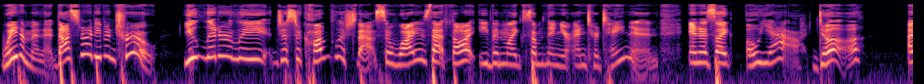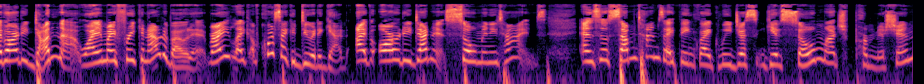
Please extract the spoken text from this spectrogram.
wait a minute, that's not even true. You literally just accomplished that. So why is that thought even like something you're entertaining? And it's like, oh yeah, duh. I've already done that. Why am I freaking out about it? Right? Like, of course I could do it again. I've already done it so many times. And so sometimes I think like we just give so much permission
